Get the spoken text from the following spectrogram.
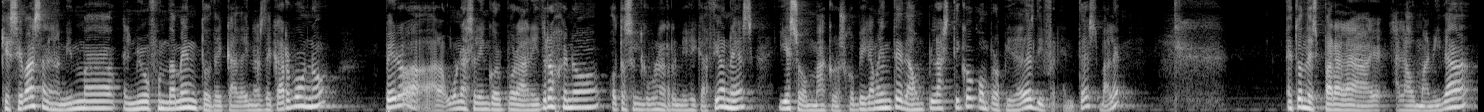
que se basan en el mismo fundamento de cadenas de carbono, pero a algunas se le incorpora nitrógeno, otras se le incorporan ramificaciones, y eso macroscópicamente da un plástico con propiedades diferentes, ¿vale? Entonces, para la humanidad,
